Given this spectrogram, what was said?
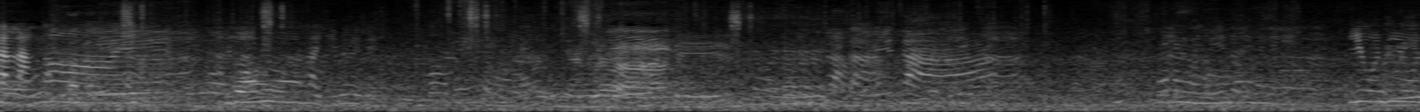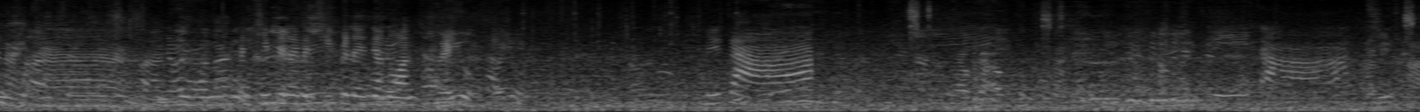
อยพี่โบพี่โบถ่ายยิ้มเลยดิพี่ยูนพี่ยูนเป็นคลิปไปเลยเป็นคลิปไปเลยเนี่ยนอนถ่ายอยู่ถ่าอยู่นี่จ๋านี่จ๋าอันนี้ค่ะ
